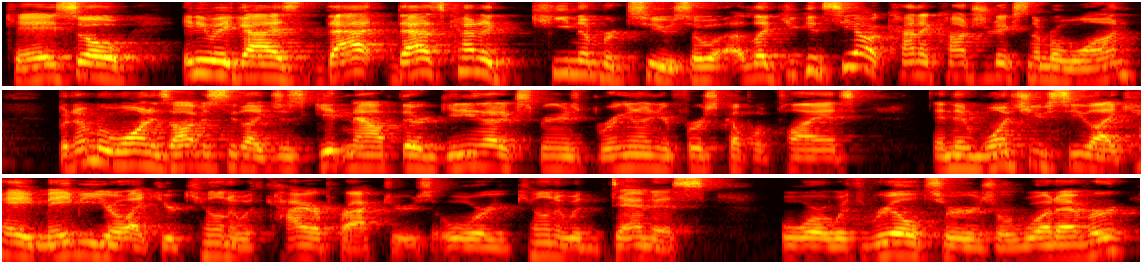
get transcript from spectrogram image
Okay, so anyway guys that that's kind of key number two. So uh, like you can see how it kind of contradicts number one. But number one is obviously like just getting out there getting that experience bringing on your first couple of clients and then once you see like hey maybe you're like you're killing it with chiropractors or you're killing it with dentists or with realtors or whatever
